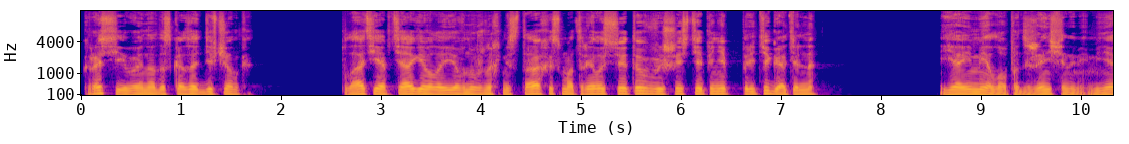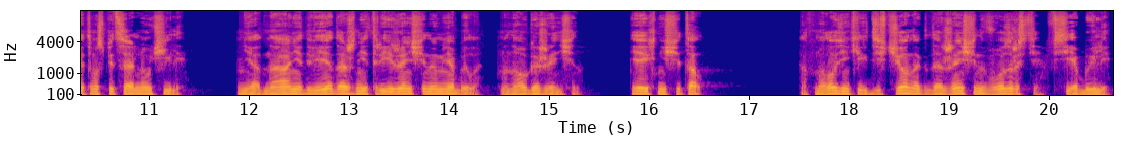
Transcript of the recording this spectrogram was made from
Красивая, надо сказать, девчонка. Платье обтягивало ее в нужных местах, и смотрелось все это в высшей степени притягательно. Я имел опыт с женщинами, меня этому специально учили. Ни одна, ни две, даже не три женщины у меня было. Много женщин. Я их не считал. От молоденьких девчонок до женщин в возрасте все были.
